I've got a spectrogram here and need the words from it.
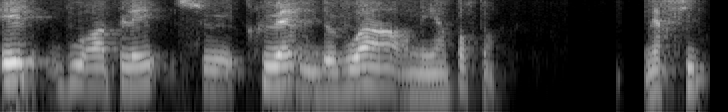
et vous rappeler ce cruel devoir, mais important. Merci.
